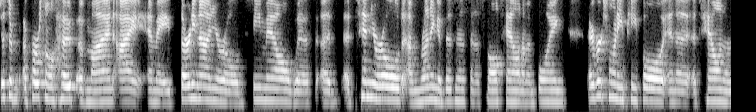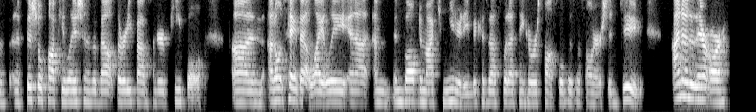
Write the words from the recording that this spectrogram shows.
just a, a, personal hope of mine. I am a 39 year old female with a 10 year old. I'm running a business in a small town. I'm employing over 20 people in a, a town of an official population of about 3,500 people. Um, I don't take that lightly, and I, I'm involved in my community because that's what I think a responsible business owner should do. I know that there are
